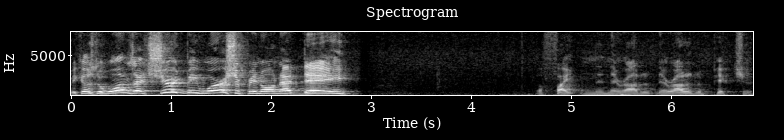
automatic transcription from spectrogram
because the ones that should be worshiping on that day are fighting and they're out of, they're out of the picture.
